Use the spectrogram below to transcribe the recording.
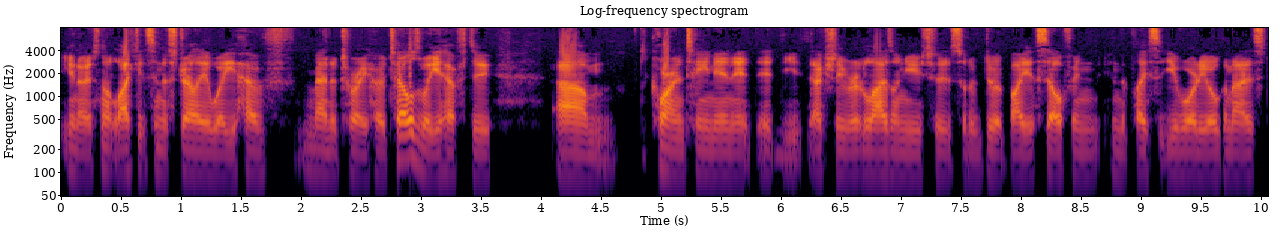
you know, it's not like it's in Australia where you have mandatory hotels where you have to um, quarantine in. It, it actually relies on you to sort of do it by yourself in, in the place that you've already organized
